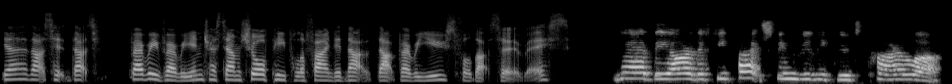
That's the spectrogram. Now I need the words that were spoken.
Yeah, that's it. That's very, very interesting. I'm sure people are finding that that very useful. That service. Yeah, they are. The feedback's been really good, Carla.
